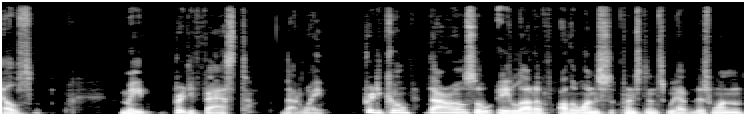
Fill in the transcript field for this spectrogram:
else made pretty fast that way. Pretty cool. There are also a lot of other ones. For instance, we have this one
